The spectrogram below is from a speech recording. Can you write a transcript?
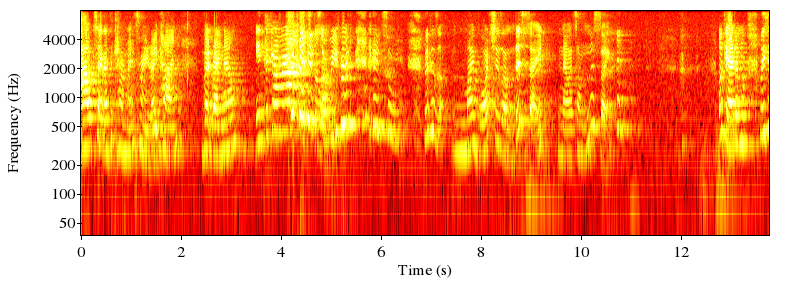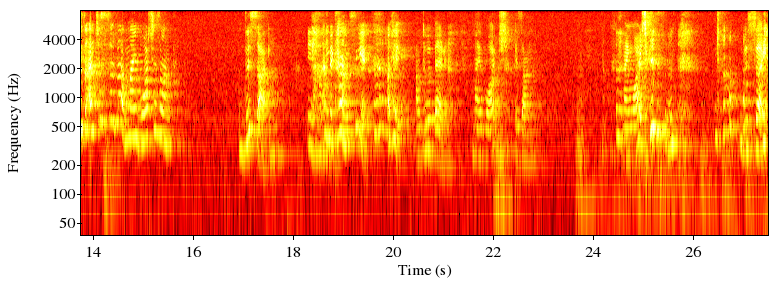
outside of the camera, it's my right hand. But right now, in the camera, it's so weird. It's so weird because my watch is on this side. Now it's on this side. okay, I don't know because I just said that my watch is on this side Yeah. and I can't see it. Okay, I'll do it better. My watch is on. No, my watch is on this side.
